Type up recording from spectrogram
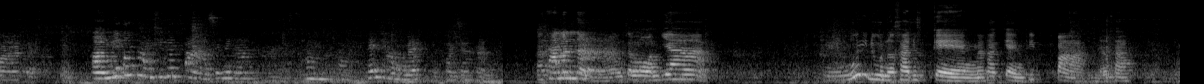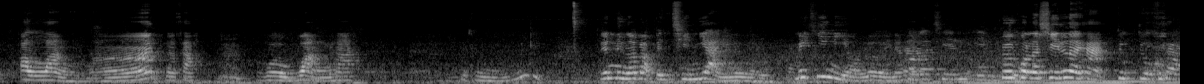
มากเลยอ่าไม่ต้องทำที่น้ำปลาใช่ไหมคะทำค่ะให้ทำไหมเดี๋ยวคอยจะหั่นแต่ถ้ามันหนามันจะร้อนยากโอ้ยดูนะคะดูแกงนะคะ แกงพี่ป่านนะคะอลังมากนะคะเวอร์วังนะคะโอ้โหเนื้อเนื้อแบบเป็นชิ้นใหญ่เลย ไม่ขี้เหนียวเลยนะคคะนละชิ้นอิ่มคือคนละชิ้นเลยค่ะ จุกๆค่ะ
